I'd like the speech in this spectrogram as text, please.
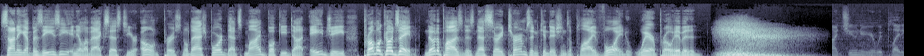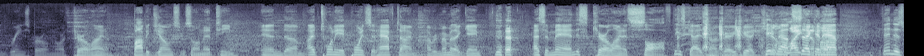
Signing up is easy and you'll have access to your own personal dashboard. That's mybookie.ag. Promo code ZABE. No deposit is necessary. Terms and conditions apply. Void where prohibited. My junior year, we played in Greensboro, North Carolina. Bobby Jones was on that team. And um, I had 28 points at halftime. I remember that game. I said, man, this Carolina's soft. These guys aren't very good. Came out second half. Then this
